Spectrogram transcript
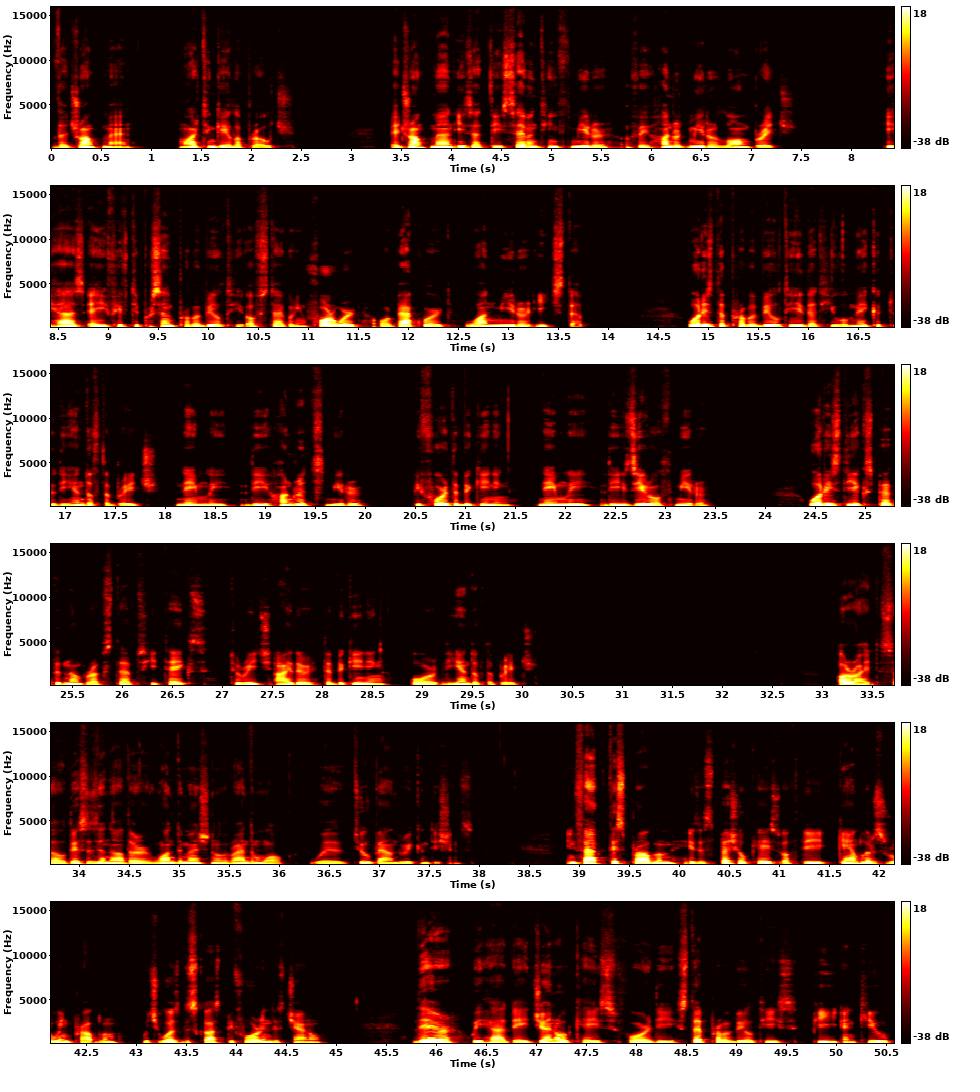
The Drunk Man, Martingale Approach. A drunk man is at the 17th meter of a 100 meter long bridge. He has a 50% probability of staggering forward or backward 1 meter each step. What is the probability that he will make it to the end of the bridge, namely the 100th meter, before the beginning, namely the 0th meter? What is the expected number of steps he takes to reach either the beginning or the end of the bridge. Alright, so this is another one-dimensional random walk with two boundary conditions. In fact, this problem is a special case of the gambler's ruin problem, which was discussed before in this channel. There, we had a general case for the step probabilities p and q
